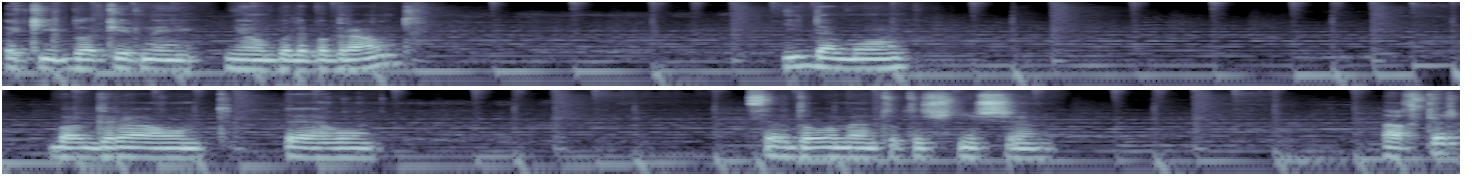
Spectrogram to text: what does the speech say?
Такий блакитний в нього буде бекграунд. І дамо бекграунд тегу псевдоелементу, точніше автор.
